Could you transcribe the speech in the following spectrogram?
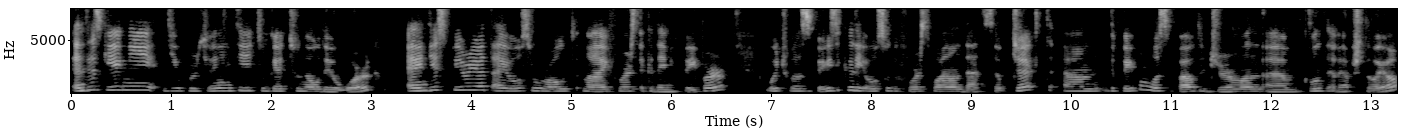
And this gave me the opportunity to get to know their work. And in this period, I also wrote my first academic paper, which was basically also the first one on that subject. Um, the paper was about the German um, Grunderwerbsteuer,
